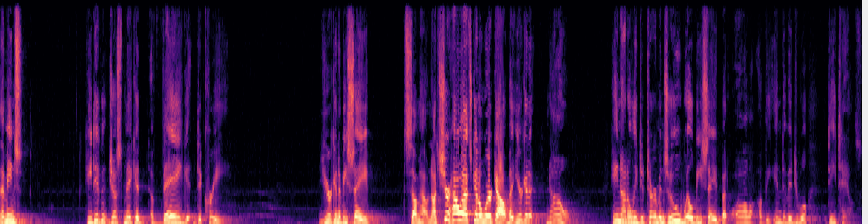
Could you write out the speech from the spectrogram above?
That means He didn't just make a, a vague decree. You're going to be saved somehow. Not sure how that's going to work out, but you're going to. No. He not only determines who will be saved, but all of the individual details.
